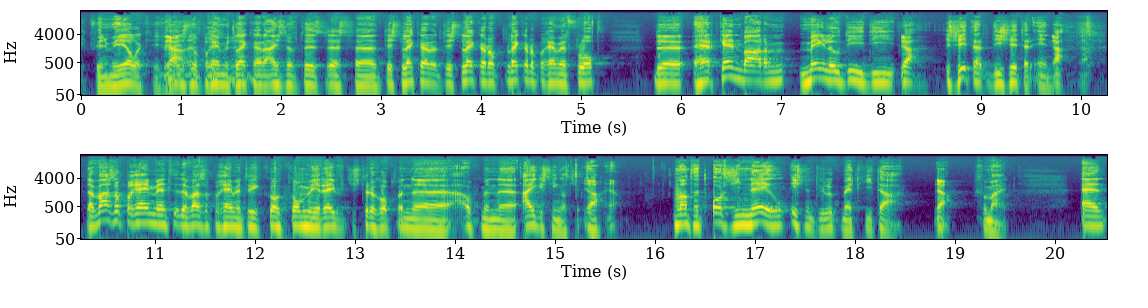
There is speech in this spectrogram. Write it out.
Ik vind hem heerlijk. Hij Ja, is op een gegeven moment lekker. Hij is, het, is, het is, eh, het is lekker. Het is lekker op, lekker op een gegeven moment vlot. De herkenbare melodie die Ja. zit, er, die zit erin. Ja, ja. Dat was op een gegeven moment. Dat was op een gegeven moment. Ik kom, kom weer eventjes terug op, een, eh, op mijn eh, eigen singeltje. Ja, ja. Want het origineel is natuurlijk met gitaar. Ja, Voor mij. En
